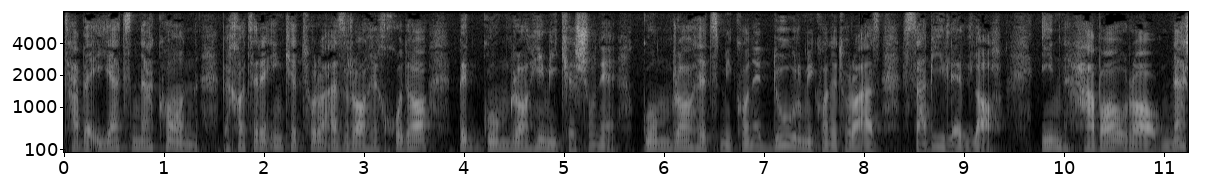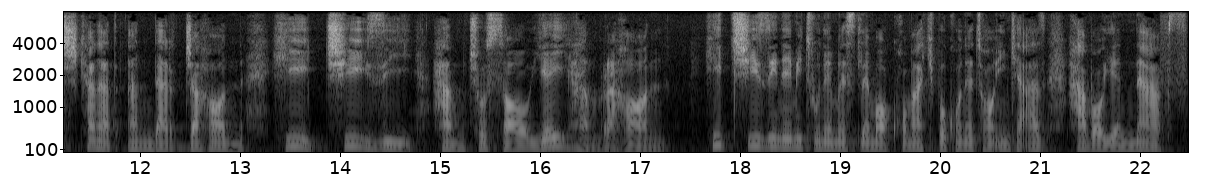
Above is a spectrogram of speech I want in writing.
تبعیت نکن به خاطر اینکه تو رو از راه خدا به گمراهی میکشونه. گمراهت می‌کنه دور می‌کنه تو رو از سبیل الله. این هوا را نشکند اندر جهان هیچ چیزی همچو سایه همرهان. هیچ چیزی نمی‌تونه مثل ما کمک بکنه تا اینکه از هوای نفس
